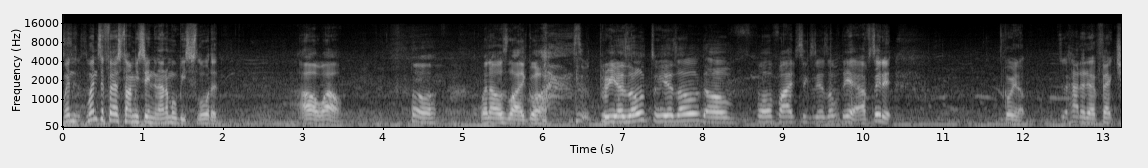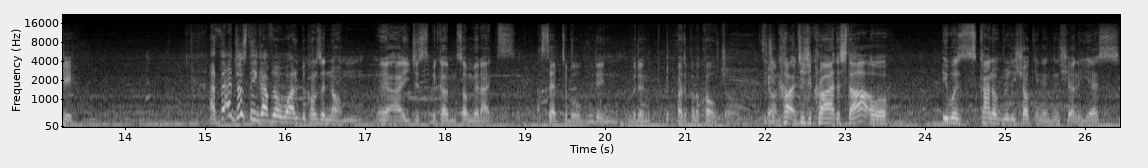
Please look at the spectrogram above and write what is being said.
When, Still- when's the first time you've seen an animal be slaughtered? Oh wow. Oh, when I was like what, three years old, two years old, or four, five, six years old. Yeah, I've seen it. Growing up. So how did it affect you? I, th- I just think after a while it becomes a norm. Yeah, it just becomes something that's acceptable within within a particular culture. Did you, cry, did you cry at the start, or It was kind of really shocking initially, yes.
